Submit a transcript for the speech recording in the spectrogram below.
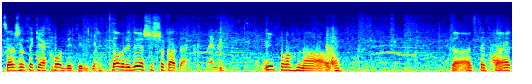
Це вже таке хобі тільки. Добре, йду я щось шукати. І погнали. Так, так, так.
